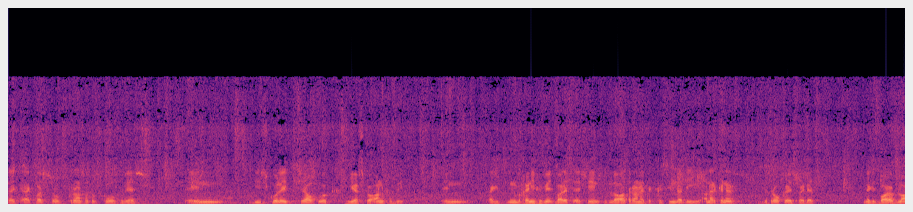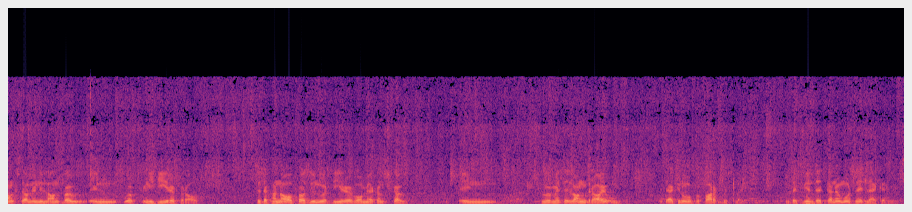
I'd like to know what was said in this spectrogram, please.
Kyk, ek was op Kransstad op skool gewees en die skool het self ook jeugskou aangebied. En ek het in die begin nie geweet wat dit is nie en toe later aan het ek gesien dat die ander kinders betrokke is by dit. En ek het baie belangstel in die landbou en ook in die diere veral. Toe ek gaan navraag doen oor diere waarmee ek kan skou. En so met 'n lang draai om het ek nou op 'n vark besluit want ek meen dit kan nou mos net lekker wees.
